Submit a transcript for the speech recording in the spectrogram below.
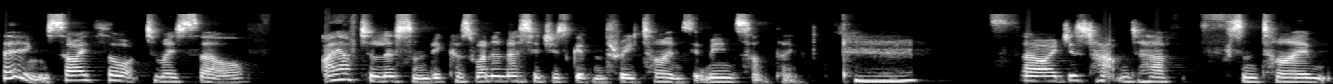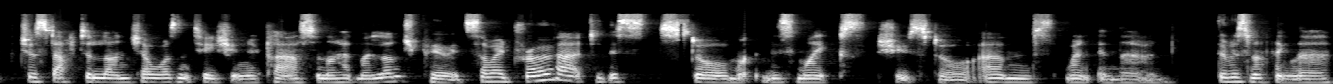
thing. So I thought to myself, I have to listen because when a message is given three times, it means something. Mm-hmm. So I just happened to have some time just after lunch. I wasn't teaching a class and I had my lunch period. So I drove out to this store, this Mike's shoe store, and went in there and there was nothing there.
